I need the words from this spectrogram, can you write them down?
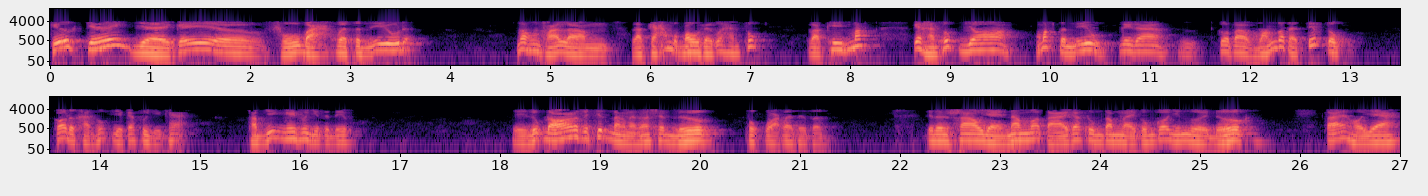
cái ức chế về cái ờ, phụ bạc về tình yêu đó, nó không phải là là cả một bầu trời của hạnh phúc. Và khi mất cái hạnh phúc do mất tình yêu gây ra, cô ta vẫn có thể tiếp tục có được hạnh phúc về các phương diện khác thậm chí ngay phương diện tình yêu. Thì lúc đó cái chức năng này nó sẽ được phục hoạt lại từ từ. Cho nên sau vài năm á, tại các trung tâm này cũng có những người được tái hồi gia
